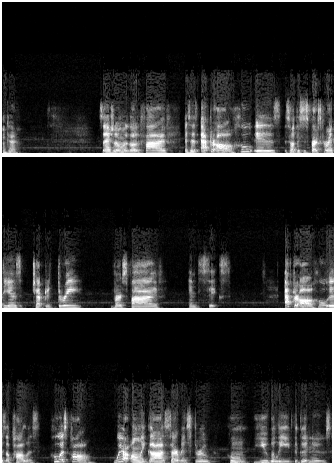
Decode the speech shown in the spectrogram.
Okay. So actually, I'm going to go to 5. It says, After all, who is, so this is First Corinthians chapter 3, verse 5 and 6. After all, who is Apollos? Who is Paul? We are only God's servants through whom you believe the good news.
